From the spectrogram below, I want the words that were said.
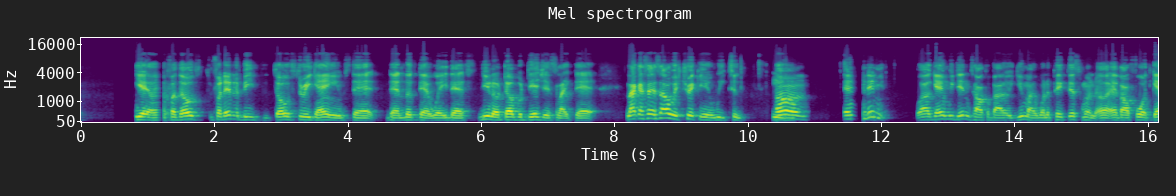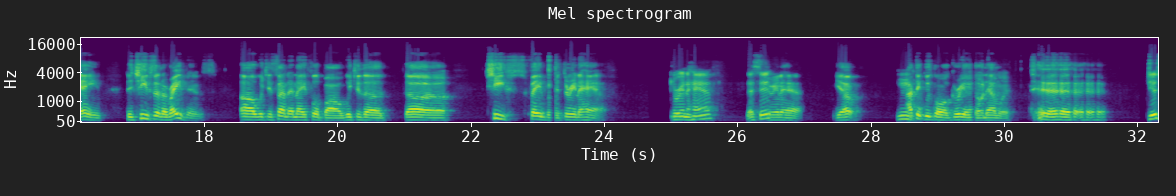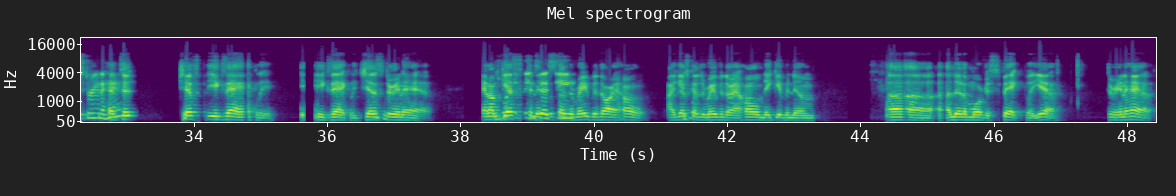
yeah, for those for there to be those three games that that look that way, that's you know double digits like that. Like I said, it's always tricky in week 2 Mhm. Um, and then well, a game we didn't talk about. You might want to pick this one uh, as our fourth game: the Chiefs and the Ravens, uh, which is Sunday Night Football, which is a uh, Chiefs favorite three and a half. Three and a half. That's it. Three and a half. Yep. Hmm. I think we're gonna agree on that one. Just three and a half. Just exactly, exactly, just three and a half. And I'm It's one of the guessing it's because the Ravens are at home. I guess because the Ravens are at home, they're giving them uh, a little more respect. But yeah, three and a half.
